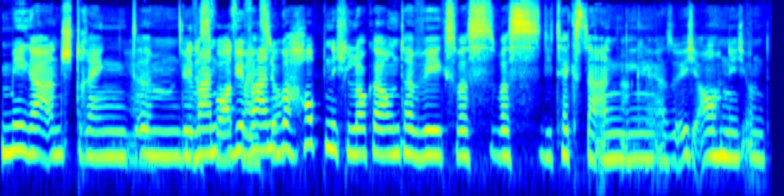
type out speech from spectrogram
mega anstrengend. Ja. Ähm, wir Jedes waren, Wort, wir waren du? überhaupt nicht locker unterwegs, was, was die Texte anging. Okay. Also ich auch nicht und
